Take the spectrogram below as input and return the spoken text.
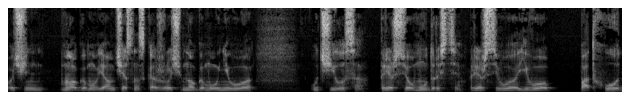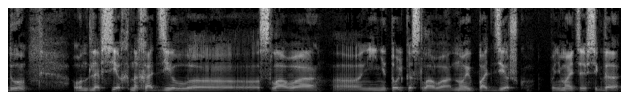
очень многому, я вам честно скажу, очень многому у него учился. Прежде всего мудрости, прежде всего его подходу. Он для всех находил э, слова, э, и не только слова, но и поддержку. Понимаете, я всегда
